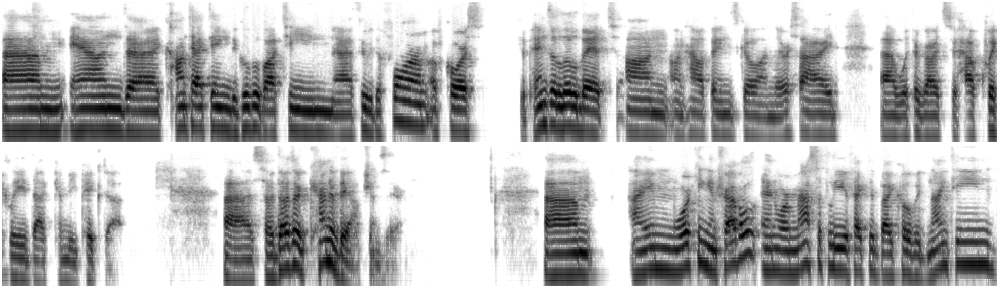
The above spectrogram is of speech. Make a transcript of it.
Um, and uh, contacting the Googlebot team uh, through the forum, of course, depends a little bit on, on how things go on their side uh, with regards to how quickly that can be picked up. Uh, so those are kind of the options there. Um, I'm working in travel, and we're massively affected by COVID-19.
